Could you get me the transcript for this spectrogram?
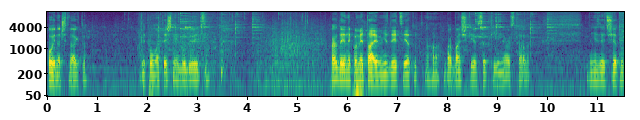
Ой, на четверту. Дипломатичний будується. Правда, я не пам'ятаю, мені здається, я тут. Ага, барабанщики я все-таки і не розставив. Мені здається, я тут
